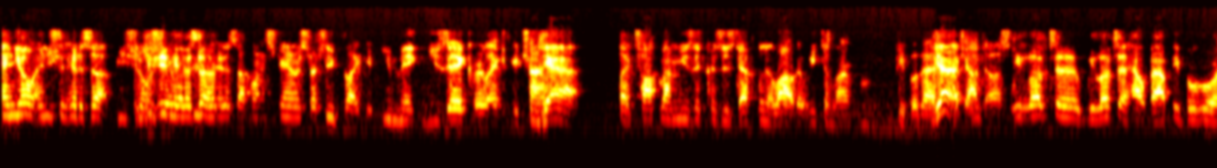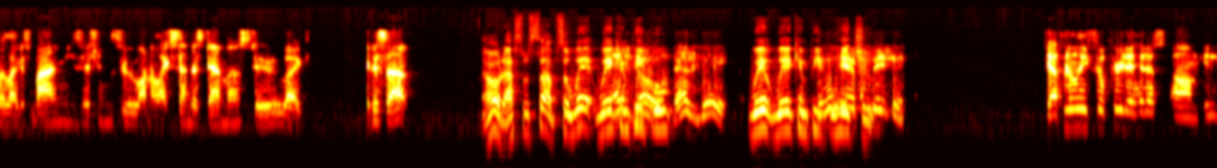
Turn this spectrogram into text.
And yo, and you should hit us up. You should, You should hit us up. Hit us up on Instagram, especially if, like if you make music or like if you're trying to yeah. like talk about music, because there's definitely a lot that we can learn from people that Yeah, reach out to us. we love to we love to help out people who are like aspiring musicians who want to like send us demos too. Like, hit us up. Oh, that's what's up. So where where can That's dope. people That's great. where where can people hit you? Definitely feel free to hit us um in,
